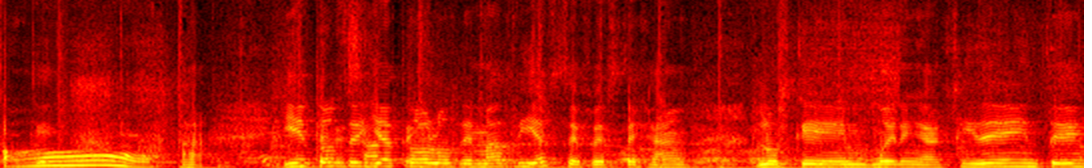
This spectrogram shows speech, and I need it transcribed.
Oh. Ajá. Y entonces ya todos los demás días se festejan los que mueren en accidente,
